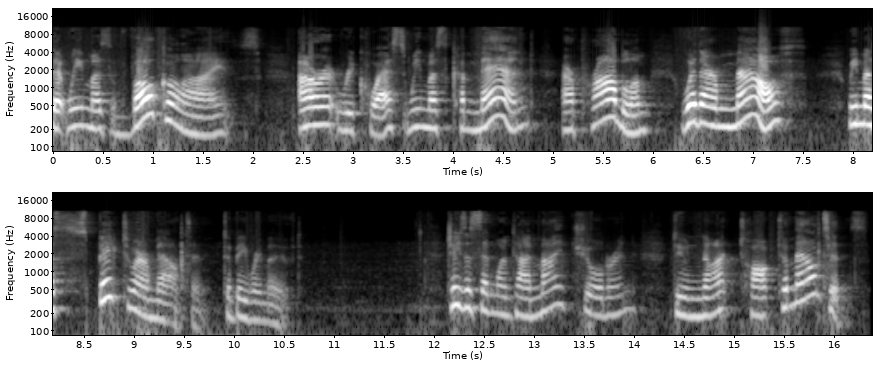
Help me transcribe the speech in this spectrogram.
that we must vocalize our request, we must command our problem with our mouth, we must speak to our mountain to be removed. Jesus said one time, My children do not talk to mountains.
